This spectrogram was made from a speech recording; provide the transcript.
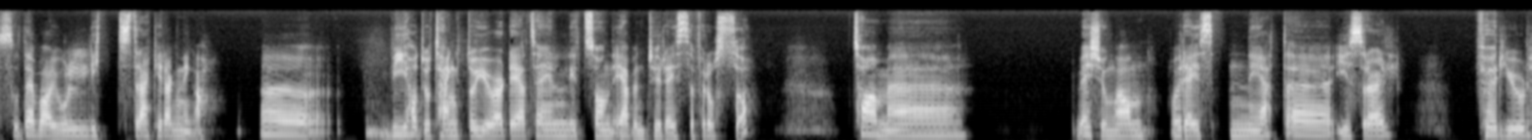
Så det var jo litt strek i regninga. Eh, vi hadde jo tenkt å gjøre det til en litt sånn eventyrreise for oss òg. Ta med vedkjungene og reise ned til Israel før jul.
